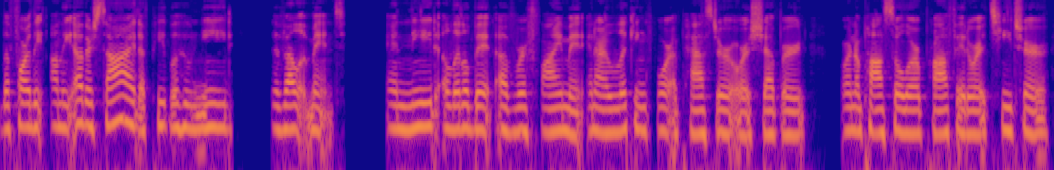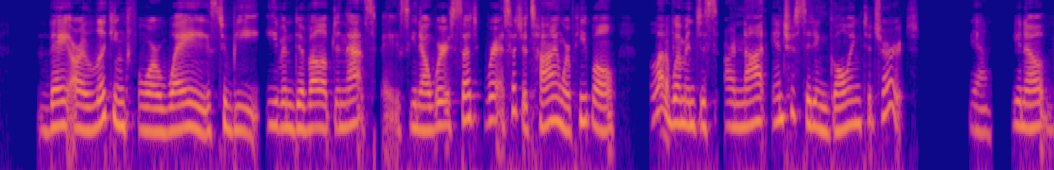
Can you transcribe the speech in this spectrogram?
The for the on the other side of people who need development and need a little bit of refinement and are looking for a pastor or a shepherd or an apostle or a prophet or a teacher they are looking for ways to be even developed in that space. You know, we're such we're at such a time where people, a lot of women just are not interested in going to church. Yeah. You know,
